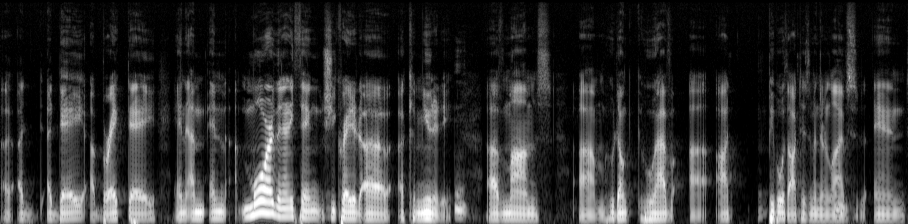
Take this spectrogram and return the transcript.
a, a a day, a break day, and um, and more than anything, she created a a community of moms um, who don't who have uh, aut- people with autism in their lives and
